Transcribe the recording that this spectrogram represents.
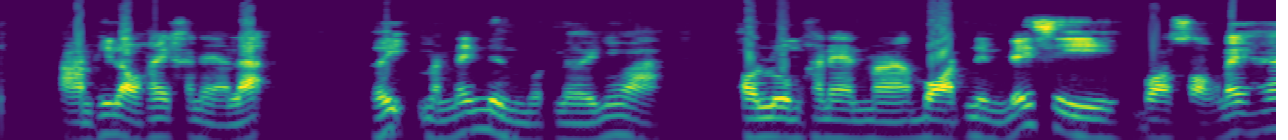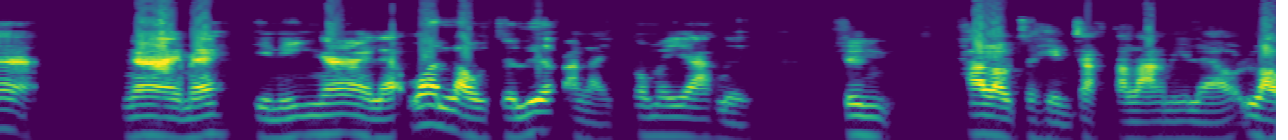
2ตามที่เราให้คะแนนล้วเฮ้ยมันได้1หมดเลยนี่ว่า พอรวมคะแนนมาบอร์ด1ได้4บอร์ด2ได้5ง่ายไหมทีนี้ง่ายแล้วว่าเราจะเลือกอะไรก็ไม่ยากเลย ซึ่ง ถ้าเราจะเห็นจากตารางนี้แล้ว เรา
